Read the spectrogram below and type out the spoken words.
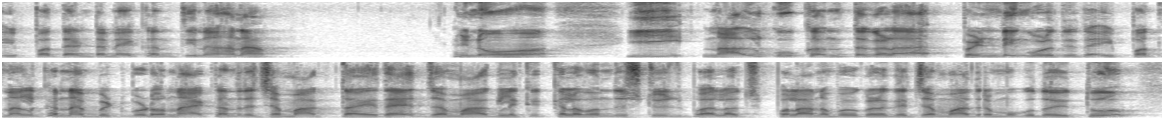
ಇಪ್ಪತ್ತೆಂಟನೇ ಕಂತಿನ ಹಣ. ಇನ್ನು ಈ ನಾಲ್ಕು ಕಂತುಗಳ ಪೆಂಡಿಂಗ್ ಉಳಿದಿದೆ. ಇಪ್ಪತ್ನಾಲ್ಕನ್ನ ಬಿಟ್ಬಿಡೋಣ, ಯಾಕಂದರೆ ಜಮಾ ಆಗ್ತಾ ಇದೆ. ಜಮಾ ಆಗಲಿಕ್ಕೆ ಕೆಲವೊಂದಿಷ್ಟು ಫಲ ಫಲಾನುಭವಿಗಳಿಗೆ ಜಮಾ ಆದರೆ ಮುಗಿದೋಯ್ತು.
